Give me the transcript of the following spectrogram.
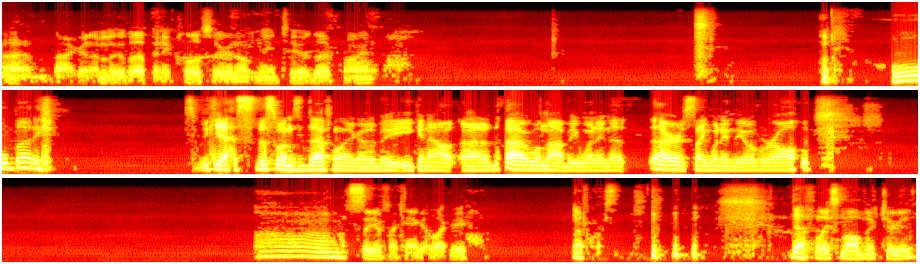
I'm not gonna move up any closer. I don't need to at that point. oh, buddy. Yes, this one's definitely going to be eking out. Uh, I will not be winning it, or say winning the overall. Um, let's see if I can't get lucky. Of course. definitely small victories.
